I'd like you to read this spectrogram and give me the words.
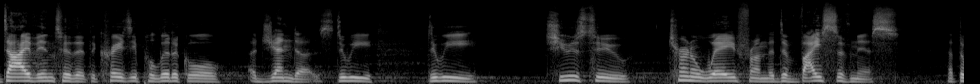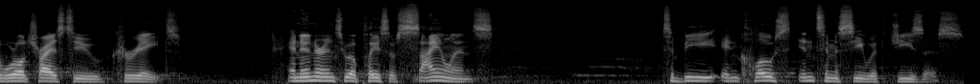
dive into the, the crazy political agendas? Do we do we choose to turn away from the divisiveness that the world tries to create and enter into a place of silence to be in close intimacy with Jesus?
